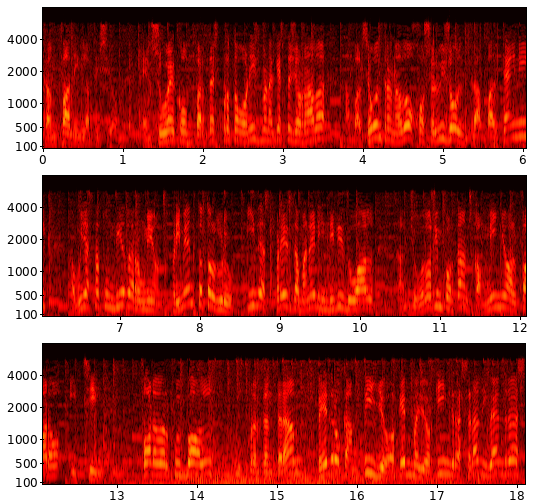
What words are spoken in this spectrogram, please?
que enfadin l'afició. Ensue comparteix protagonisme en aquesta jornada amb el seu entrenador, José Luis Oltra. Pel tècnic, avui ha estat un dia de reunions, primer amb tot el grup i després de manera individual amb jugadors importants com Miño, Alfaro i Chimo. Fora del futbol, us presentarem Pedro Campillo. Aquest mallorquí ingressarà divendres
